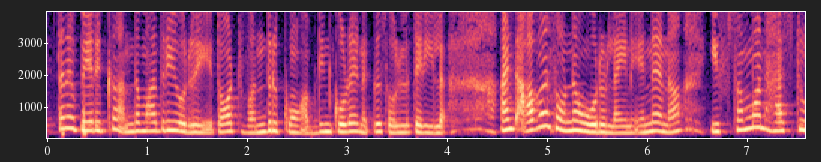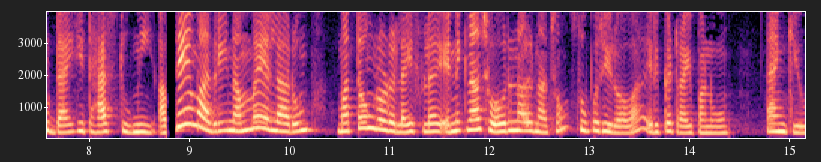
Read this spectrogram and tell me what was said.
எத்தனை பேருக்கு அந்த மாதிரி ஒரு தாட் வந்திருக்கும் அப்படின்னு கூட எனக்கு சொல்ல தெரியல. அண்ட் அவன் சொன்ன ஒரு லைன் என்னன்னா if someone has to die it has to me அதே மாதிரி நம்ம எல்லாரும் மற்றவங்களோட லைஃப்பில் என்னைக்குனாச்சும் ஒரு நாள்னாச்சும் சூப்பர் ஹீரோவாக இருக்க ட்ரை பண்ணுவோம். தேங்க்யூ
